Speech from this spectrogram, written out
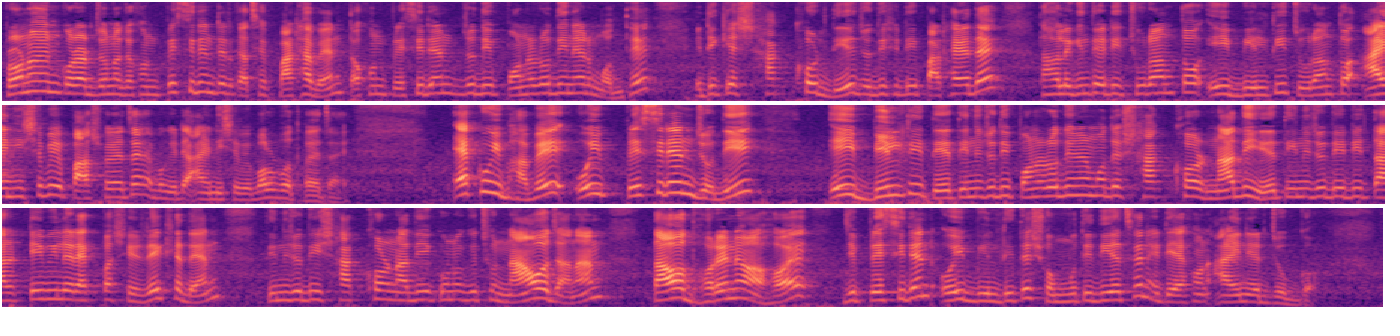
প্রণয়ন করার জন্য যখন প্রেসিডেন্টের কাছে পাঠাবেন, তখন প্রেসিডেন্ট যদি পনেরো দিনের মধ্যে এটিকে স্বাক্ষর দিয়ে যদি সেটি পাঠিয়ে দেয়, তাহলে কিন্তু এটি চূড়ান্ত, এই বিলটি চূড়ান্ত আইন হিসেবে পাশ হয়ে যায় এবং এটি আইন হিসেবে বলবৎ হয়ে যায়। একইভাবে ওই প্রেসিডেন্ট যদি এই বিলটিতে তিনি যদি পনেরো দিনের মধ্যে স্বাক্ষর না দিয়ে, তিনি যদি এটি তার টেবিলের একপাশে রেখে দেন, তিনি যদি স্বাক্ষর না দিয়ে কোনো কিছু নাও জানান, তাও ধরে নেওয়া হয় যে প্রেসিডেন্ট ওই বিলটিতে সম্মতি দিয়েছেন, এটি এখন আইনের যোগ্য।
